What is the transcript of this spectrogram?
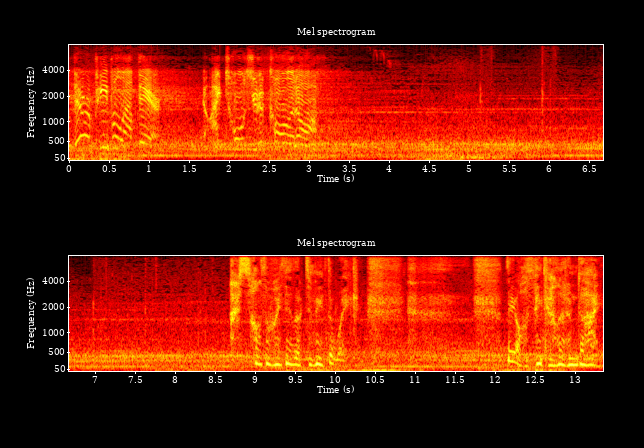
What the hell? There are people out there! I told you to call it off! I saw the way they looked at me at the wake. They all think I let him die.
